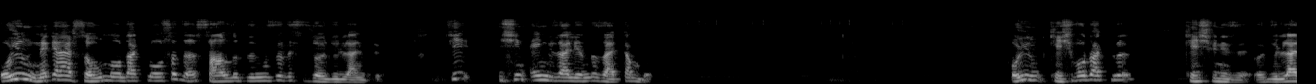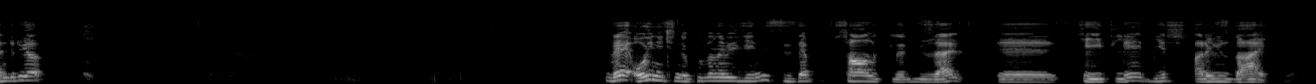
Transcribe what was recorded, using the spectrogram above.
oyun ne kadar savunma odaklı olsa da saldırdığınızda da sizi ödüllendiriyor. Ki işin en güzel yanı da zaten bu. Oyun keşif odaklı. Keşfinizi ödüllendiriyor. Ve oyun içinde kullanabileceğiniz size sağlıklı, güzel, e, keyifli bir arayüz daha ekliyor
